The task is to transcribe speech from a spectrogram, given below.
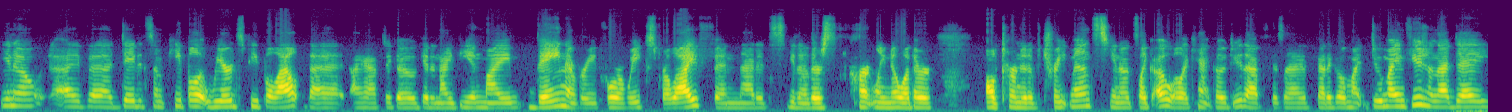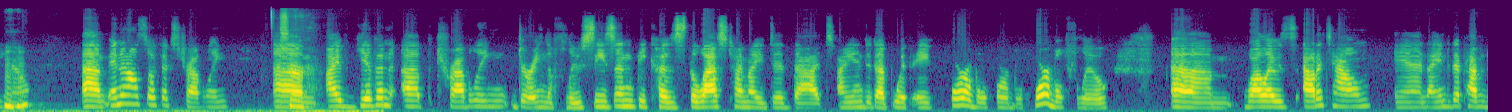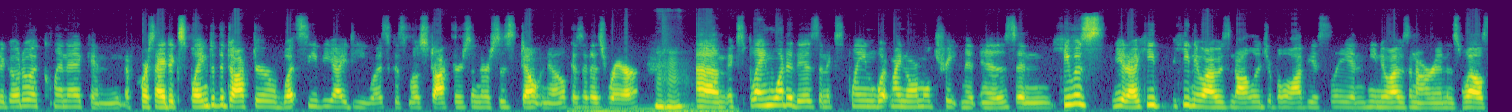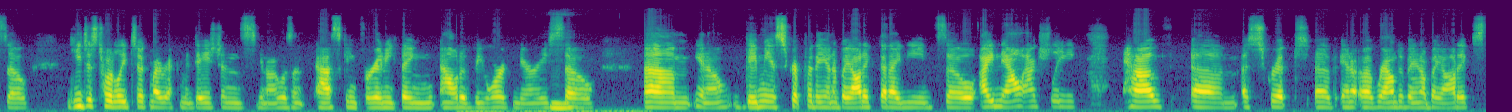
you know, I've uh, dated some people. It weirds people out that I have to go get an IV in my vein every four weeks for life, and that it's you know there's currently no other alternative treatments. You know, it's like oh well, I can't go do that because I've got to go my, do my infusion that day. You mm-hmm. know, um, and it also affects traveling. Um, sure. I've given up traveling during the flu season because the last time I did that, I ended up with a horrible, horrible, horrible flu um, while I was out of town. And I ended up having to go to a clinic. And of course, I had explained to the doctor what CVID was because most doctors and nurses don't know because it is rare. Mm-hmm. Um, explain what it is and explain what my normal treatment is. And he was, you know, he, he knew I was knowledgeable, obviously, and he knew I was an RN as well. So he just totally took my recommendations. You know, I wasn't asking for anything out of the ordinary. Mm-hmm. So, um, you know, gave me a script for the antibiotic that I need. So I now actually have um, a script of a round of antibiotics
